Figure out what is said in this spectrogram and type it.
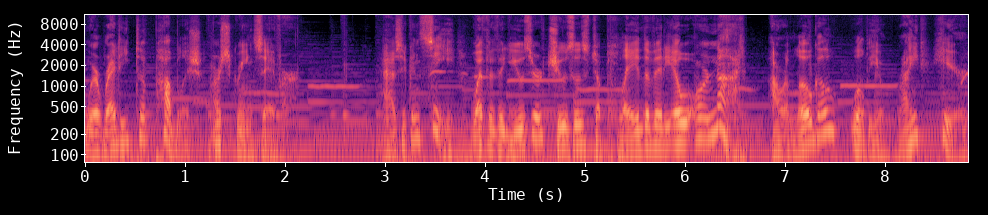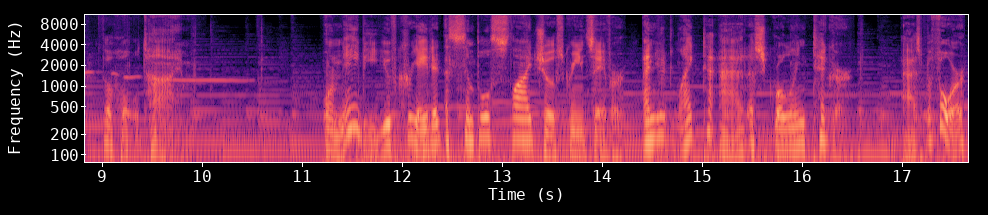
we're ready to publish our screensaver. As you can see, whether the user chooses to play the video or not, our logo will be right here the whole time. Or maybe you've created a simple slideshow screensaver and you'd like to add a scrolling ticker. As before,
